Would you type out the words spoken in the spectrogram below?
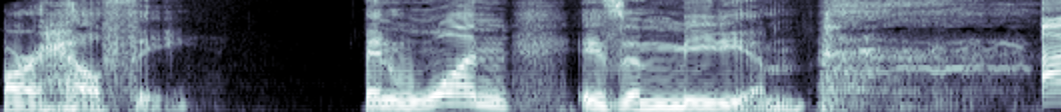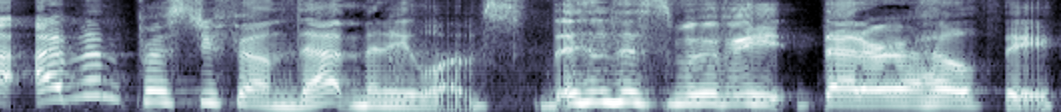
are healthy. And one is a medium I- I'm impressed you found that many loves in this movie that are healthy.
